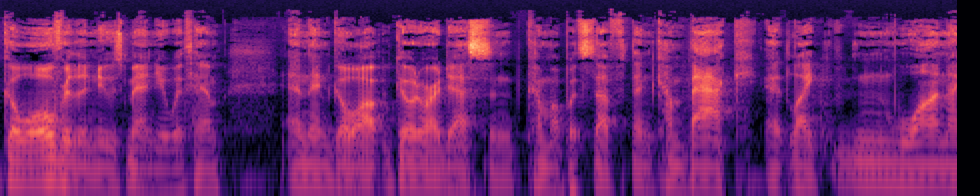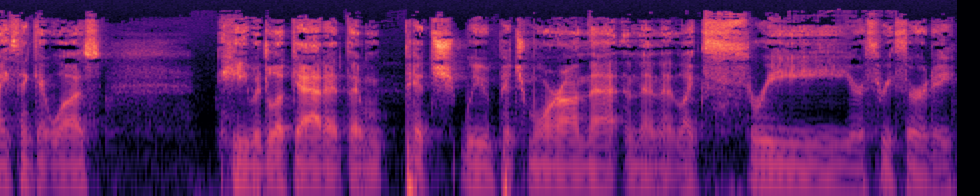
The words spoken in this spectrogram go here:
go over the news menu with him and then go out go to our desks and come up with stuff then come back at like one i think it was he would look at it, then pitch. We would pitch more on that, and then at like three or three thirty,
